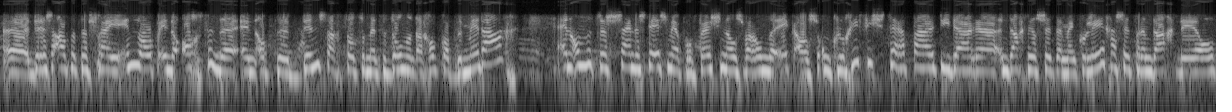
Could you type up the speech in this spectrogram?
er is altijd een vrije inloop in de ochtenden en op de dinsdag tot en met de donderdag ook op de middag. En ondertussen zijn er steeds meer professionals, waaronder ik als oncologiefysiotherapeut die daar uh, een dagdeel zit en mijn collega zit er een dagdeel.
